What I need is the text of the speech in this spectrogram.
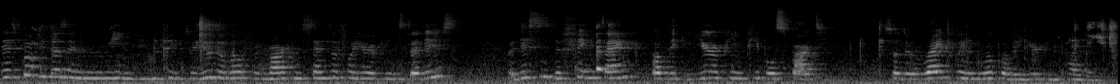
this probably doesn't mean anything to you, the Wilfried Martens Center for European Studies, but this is the think tank of the European People's Party, so the right-wing group of the European Parliament.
